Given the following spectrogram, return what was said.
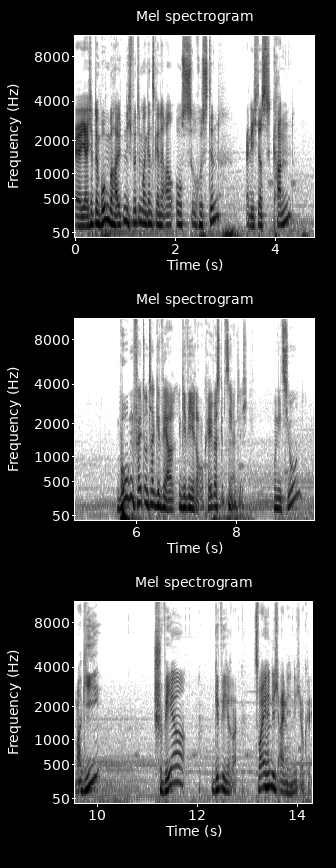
Äh, ja, ich habe den Bogen behalten. Ich würde mal ganz gerne ausrüsten, wenn ich das kann. Bogen fällt unter Gewehr, Gewehre. Okay, was gibt's denn hier eigentlich? Munition? Magie? Schwer? Gewehre. Zweihändig, einhändig, okay.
